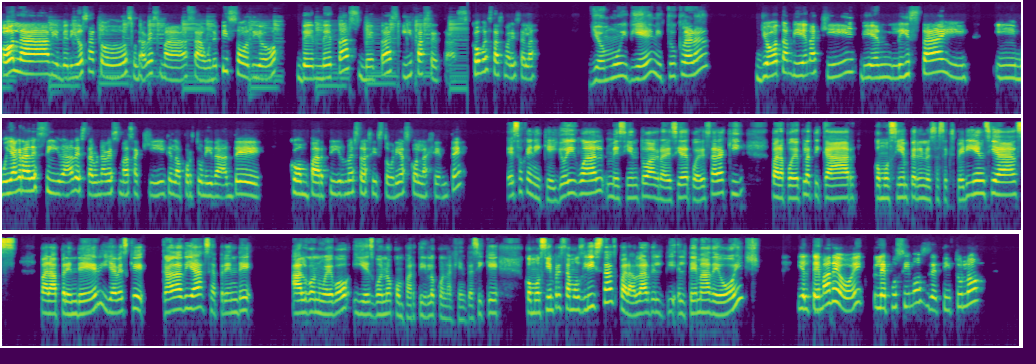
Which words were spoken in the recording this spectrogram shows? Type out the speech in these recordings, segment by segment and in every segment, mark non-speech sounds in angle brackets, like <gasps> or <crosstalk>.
Hola, bienvenidos a todos una vez más a un episodio de Netas, Metas y Facetas. ¿Cómo estás, Marisela? Yo muy bien. ¿Y tú, Clara? Yo también aquí, bien lista y, y muy agradecida de estar una vez más aquí, en la oportunidad de compartir nuestras historias con la gente. Eso que ni que yo igual me siento agradecida de poder estar aquí para poder platicar como siempre, nuestras experiencias, para aprender. Y ya ves que cada día se aprende algo nuevo y es bueno compartirlo con la gente. Así que, como siempre, estamos listas para hablar del el tema de hoy. Y el tema de hoy le pusimos de título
